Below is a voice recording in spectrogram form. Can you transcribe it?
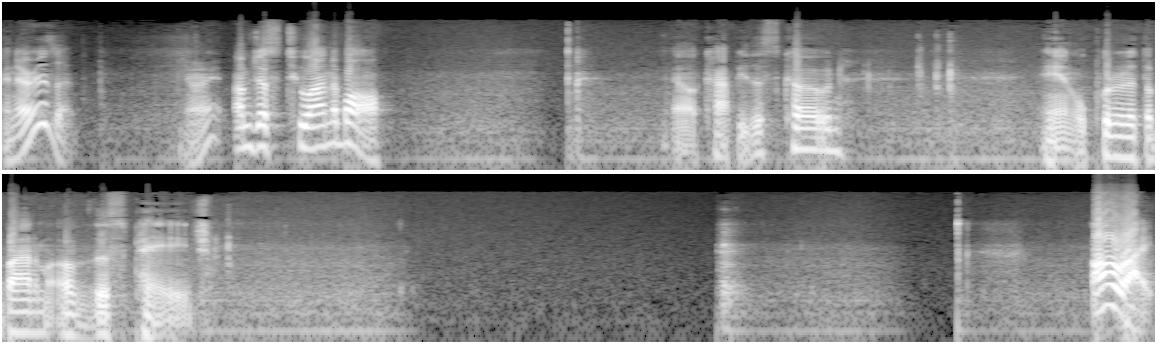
And there isn't. All right, I'm just too on the ball. I'll copy this code and we'll put it at the bottom of this page. All right.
